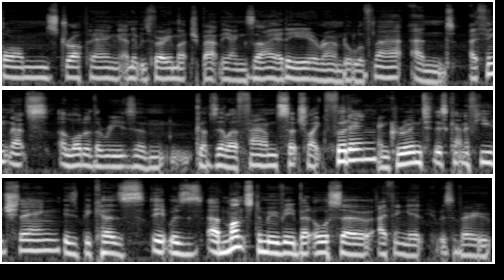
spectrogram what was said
bombs dropping, and it was very much about the anxiety around all of that. And I think that's a lot of the reason Godzilla found such like footing and grew into this kind of huge thing is because it was a monster movie, but also I think it, it was a very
